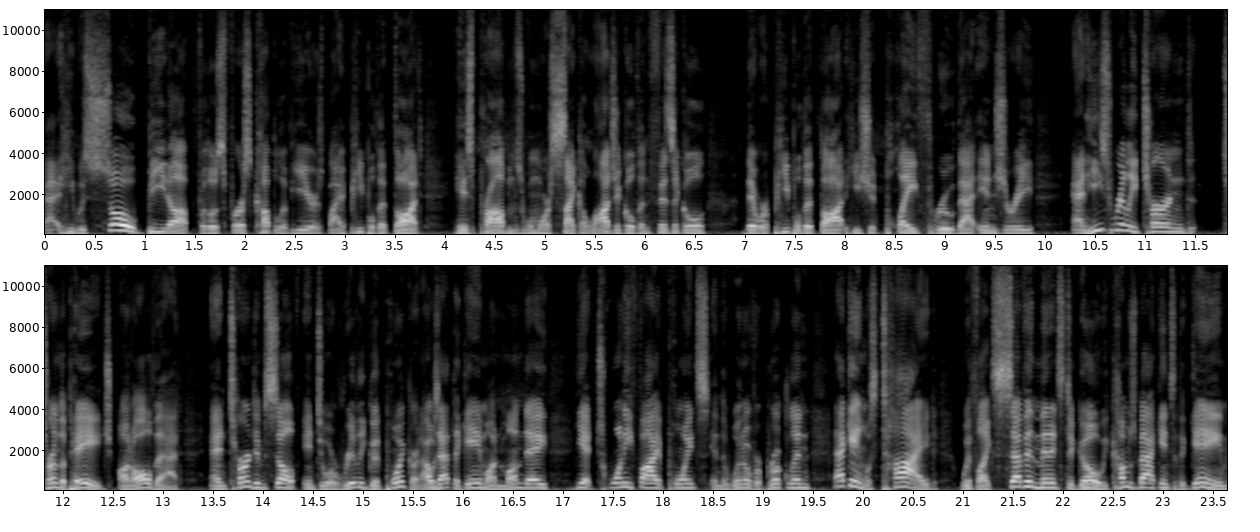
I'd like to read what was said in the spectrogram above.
Uh, he was so beat up for those first couple of years by people that thought his problems were more psychological than physical. There were people that thought he should play through that injury, and he's really turned turned the page on all that and turned himself into a really good point guard. I was at the game on Monday. He had 25 points in the win over Brooklyn. That game was tied with like 7 minutes to go. He comes back into the game.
